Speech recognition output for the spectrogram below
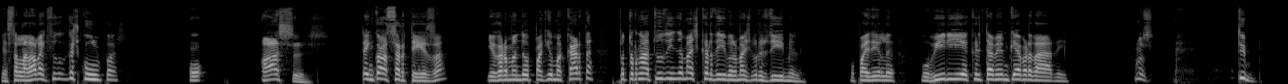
E a sala de aula é que ficou com as culpas. Oh, achas? Tenho quase certeza. E agora mandou para aqui uma carta para tornar tudo ainda mais credível, mais verosímil. O pai dele ouvir e acreditar mesmo que é verdade. Mas, tipo,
